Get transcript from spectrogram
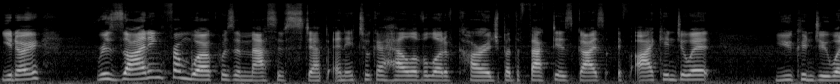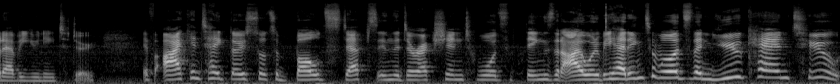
You know, Resigning from work was a massive step and it took a hell of a lot of courage. But the fact is, guys, if I can do it, you can do whatever you need to do. If I can take those sorts of bold steps in the direction towards the things that I want to be heading towards, then you can too.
